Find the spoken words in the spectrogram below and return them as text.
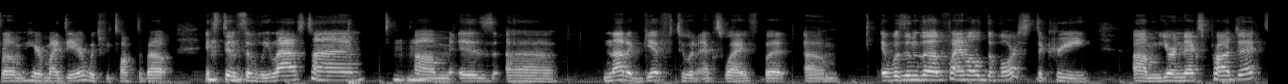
from Here, My Dear, which we talked about extensively last time. Mhm. Um, is uh, not a gift to an ex-wife, but um, it was in the final divorce decree. Um, your next project,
